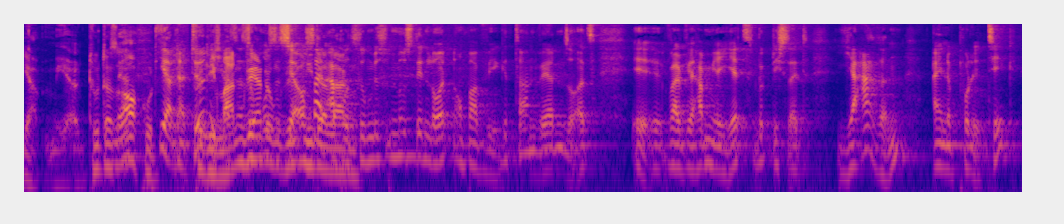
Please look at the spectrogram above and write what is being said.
Ja, mir tut das ja, auch gut. Ja, natürlich. Für die also, so muss es ja auch sein. Ab und zu muss, muss den Leuten auch mal wehgetan werden, so als, äh, weil wir haben ja jetzt wirklich seit Jahren eine Politik,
